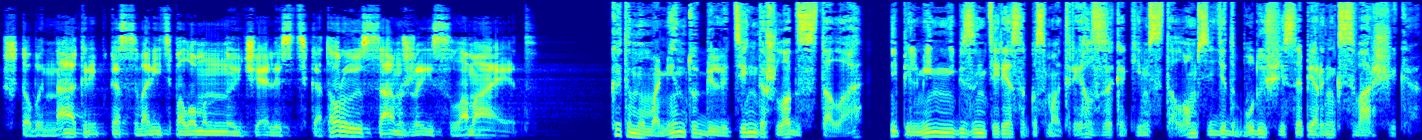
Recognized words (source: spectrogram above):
чтобы накрепко сварить поломанную челюсть, которую сам же и сломает». К этому моменту бюллетень дошла до стола, и пельмень не без интереса посмотрел, за каким столом сидит будущий соперник сварщика.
